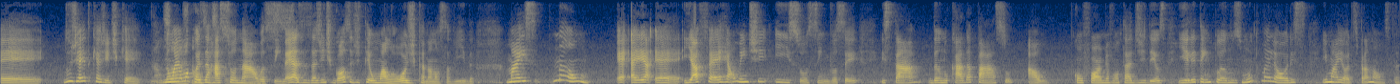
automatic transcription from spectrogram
é, do jeito que a gente quer. Não, Não é uma coisa racional, planos. assim, né? Às vezes a gente gosta de ter uma lógica na nossa vida, mas não. É, é- é- e a fé é realmente isso, assim, você está dando cada passo ao conforme a vontade de Deus e ele tem planos muito melhores e maiores para nós, tá?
